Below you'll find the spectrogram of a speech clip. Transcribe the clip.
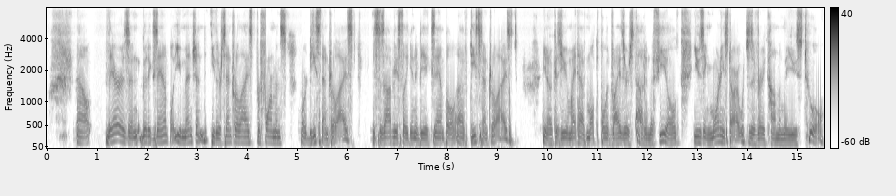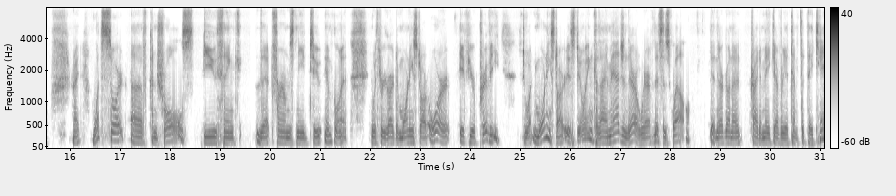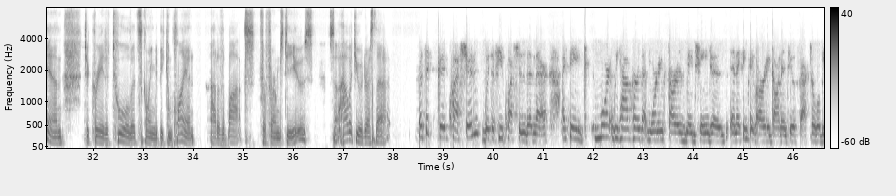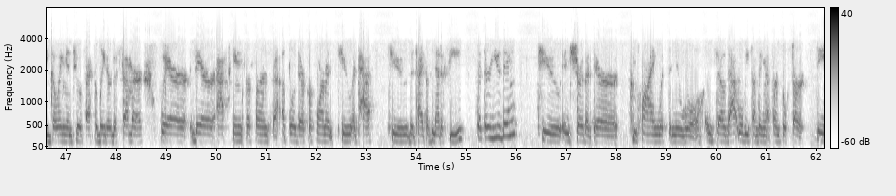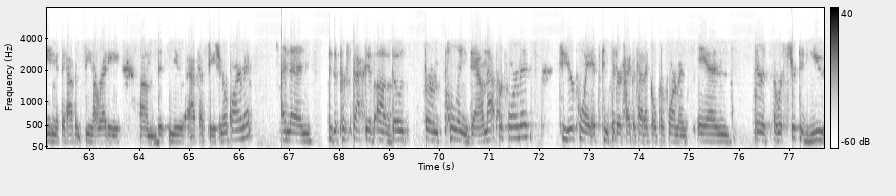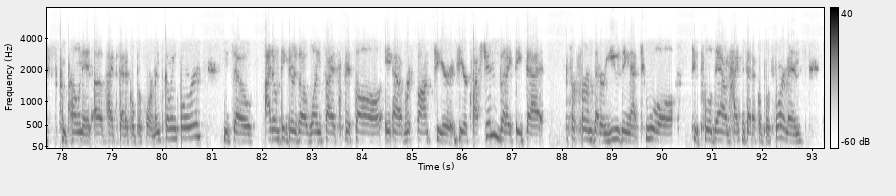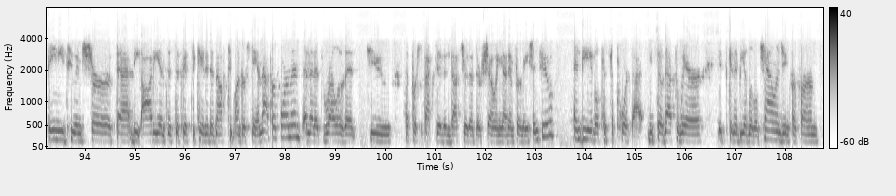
Now, there is a good example. You mentioned either centralized performance or decentralized. This is obviously going to be an example of decentralized you know, because you might have multiple advisors out in the field using Morningstar, which is a very commonly used tool, right? What sort of controls do you think that firms need to implement with regard to Morningstar, or if you're privy to what Morningstar is doing, because I imagine they're aware of this as well. And they're going to try to make every attempt that they can to create a tool that's going to be compliant out of the box for firms to use. So, how would you address that? That's a good question with a few questions in there. I think more we have heard that Morningstar has made changes, and I think they've already gone into effect or will be going into effect later this summer, where they're asking for firms that upload their performance to attest to the type of net of fee that they're using to ensure that they're complying with the new rule. And so that will be something that firms will start seeing if they haven't seen already um, this new attestation requirement. And then the perspective of those firms pulling down that performance, to your point, it's considered hypothetical performance. And there's a restricted use component of hypothetical performance going forward. And so I don't think there's a one size fits all uh, response to your to your question, but I think that for firms that are using that tool to pull down hypothetical performance, they need to ensure that the audience is sophisticated enough to understand that performance and that it's relevant to the prospective investor that they're showing that information to and be able to support that. And so that's where it's going to be a little challenging for firms.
